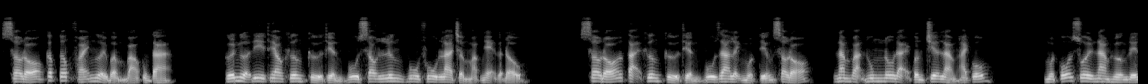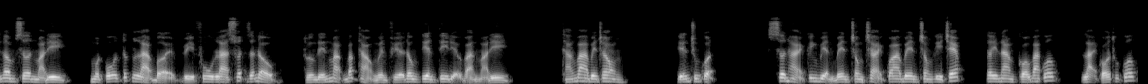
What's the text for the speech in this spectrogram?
sau đó cấp tốc phái người bẩm báo cùng ta. Cưỡi ngựa đi theo khương cử thiền vu sau lưng vu phu la trầm mặc nhẹ gật đầu. Sau đó tại khương cử thiền vu ra lệnh một tiếng sau đó, năm vạn hung nô đại quân chia làm hai cỗ. Một cỗ xuôi nam hướng đến âm sơn mà đi, một cỗ tức là bởi vì phu la xuất dẫn đầu, hướng đến mạc bắc thảo nguyên phía đông tiên ti địa bàn mà đi. Tháng ba bên trong tiến trung quận. Sơn hải kinh biển bên trong trải qua bên trong ghi chép, tây nam có ba quốc lại có thu quốc,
